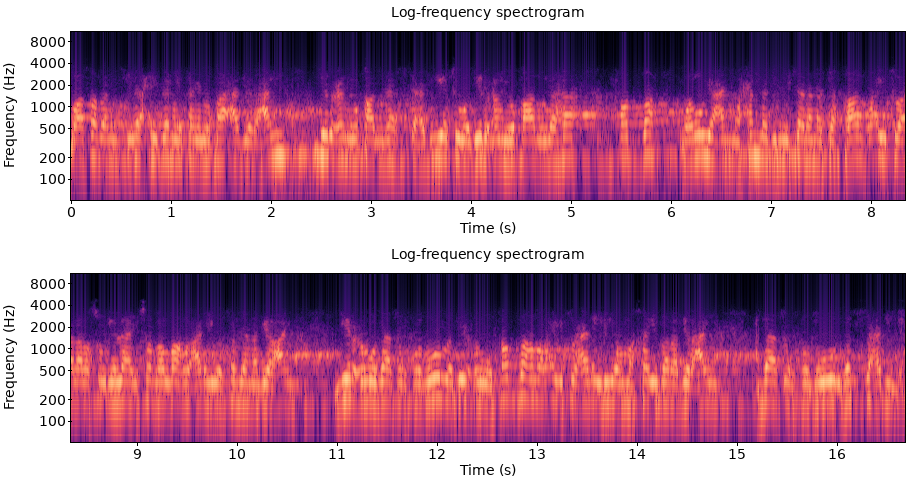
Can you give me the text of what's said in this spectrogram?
وأصاب من سلاح بني قينقاع درعين. درع يقال لها السعدية ودرع يقال لها فضة وروي عن محمد بن سلمة قال رأيت على رسول الله صلى الله عليه وسلم درعين درعه ذات الفضول ودرعه فضة ورأيت عليه يوم خيبر درعين ذات الفضول والسعدية.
